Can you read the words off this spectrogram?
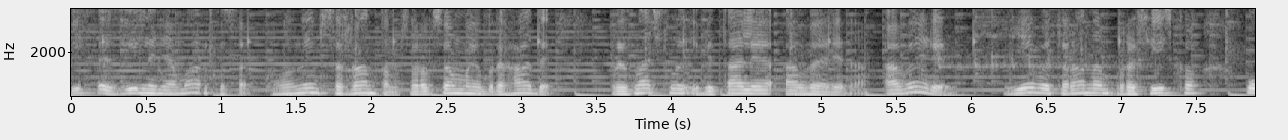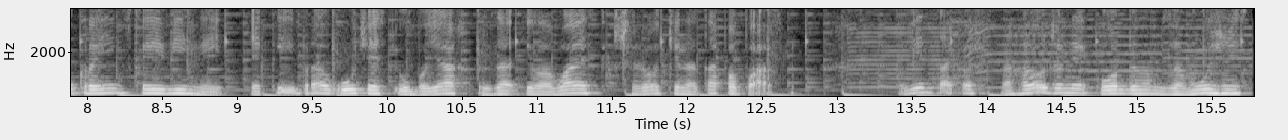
Після звільнення Маркуса головним сержантом 47-ї бригади призначили Віталія Аверіна. Аверін є ветераном російсько-української війни, який брав участь у боях за Іловайськ, Широкіно та Попасну. Він також нагороджений орденом за мужність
